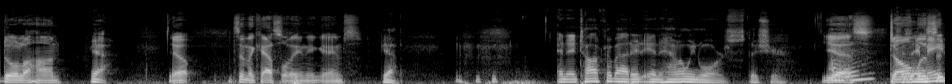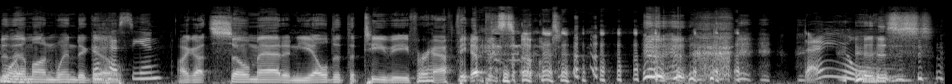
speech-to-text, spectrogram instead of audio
Dullahan. Yeah, Yep. It's in the Castlevania games. yeah. and they talk about it in Halloween Wars this year. Yes. Oh, Don't listen to one. them on The Wendigo. Hessian. I got so mad and yelled at the TV for half the episode. Damn.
